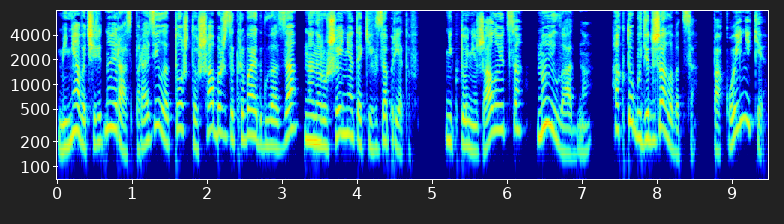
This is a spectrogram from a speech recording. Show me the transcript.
Меня в очередной раз поразило то, что шабаш закрывает глаза на нарушение таких запретов. Никто не жалуется, ну и ладно. А кто будет жаловаться? Покойники?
